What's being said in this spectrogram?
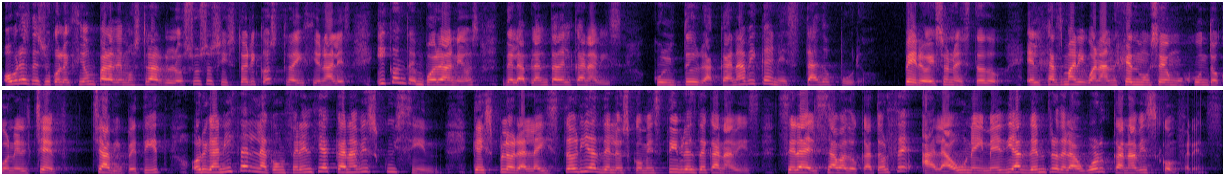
obras de su colección para demostrar los usos históricos, tradicionales y contemporáneos de la planta del cannabis, cultura canábica en estado puro. Pero eso no es todo. El Has Marihuana and Head Museum junto con el chef Xavi Petit, organizan la conferencia Cannabis Cuisine, que explora la historia de los comestibles de cannabis. Será el sábado 14 a la una y media dentro de la World Cannabis Conference.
